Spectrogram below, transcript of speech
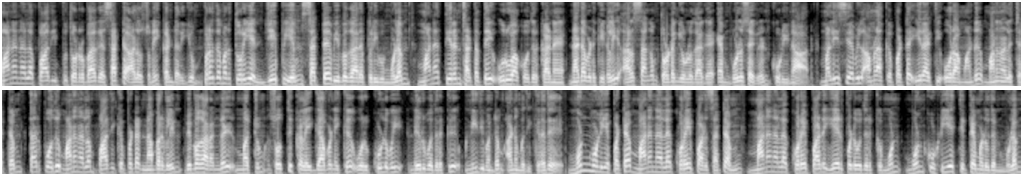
மனநல பாதிப்பு தொடர்பாக சட்ட ஆலோசனை கண்டறியும். பிரதமர் துறையின் ஜேபிஎம் சட்ட விவகார பிரிவு மூலம் மனத்திறன் சட்டத்தை உருவாக்குவதற்கான நடவடிக்கைகளை அரசாங்கம் தொடங்கியுள்ளதாக எம். குலசேகரன் கூறினார். மலேசியாவில் அமலாக்கப்பட்ட ஈராயிரத்தி ஓராம் ஆண்டு மனநல சட்டம் தற்போது மனநலம் பாதிக்கப்பட்ட நபர்களின் விவகாரங்கள் மற்றும் சொத்துக்களை கவனிக்க ஒரு குழுவை நிறுவதற்கு நீதிமன்றம் அனுமதிக்கிறது. முன்மொழியப்பட்ட மனநல குறைபாடு சட்டம் மனநல குறைபாடு ஏற்படுவதற்கு முன் முன்கூட்டியே திட்டமிடுவதன் மூலம்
